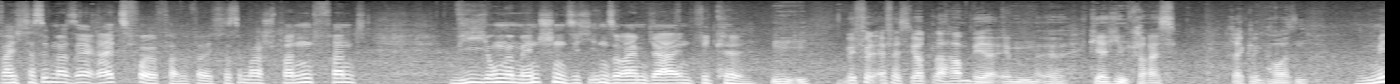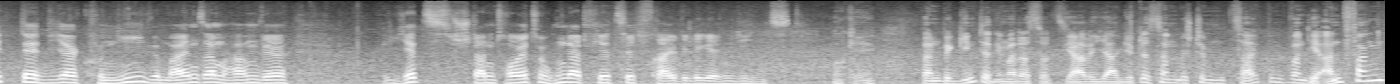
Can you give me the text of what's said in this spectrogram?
weil ich das immer sehr reizvoll fand, weil ich das immer spannend fand, wie junge Menschen sich in so einem Jahr entwickeln. Wie viele FSJler haben wir im äh, Kirchenkreis Recklinghausen? Mit der Diakonie gemeinsam haben wir jetzt Stand heute 140 Freiwillige im Dienst. Okay. Wann beginnt denn immer das soziale Jahr? Gibt es dann einen bestimmten Zeitpunkt, wann die anfangen?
